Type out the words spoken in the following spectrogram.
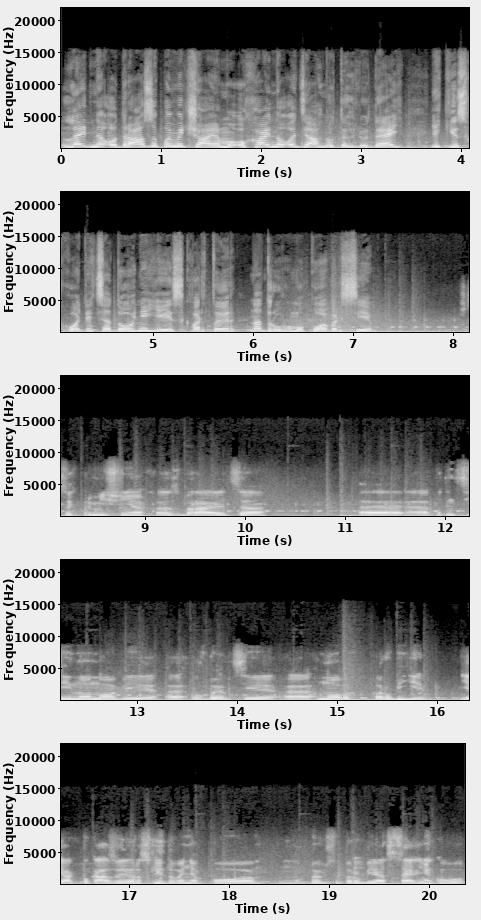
Ледь не одразу помічаємо охайно одягнутих людей, які сходяться до однієї з квартир на другому поверсі. В цих приміщеннях е, збираються е, потенційно нові е, вбивці е, нових парубіїв. Як показує розслідування по вбивцю парубія Сельнікову,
